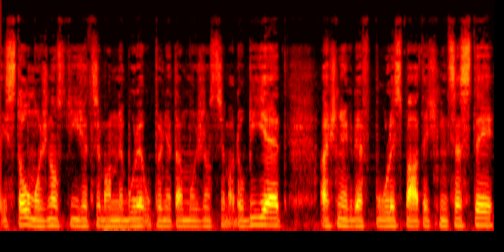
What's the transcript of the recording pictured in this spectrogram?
i s tou možností, že třeba nebude úplně tam možnost třeba dobíjet až někde v půli zpáteční cesty,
